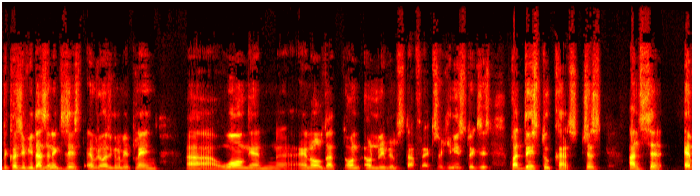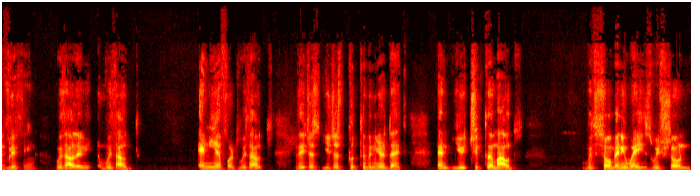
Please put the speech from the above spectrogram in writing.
because if he doesn't exist, everyone's going to be playing uh, Wong and uh, and all that on unrevealed stuff, right? So he needs to exist. But these two cards just answer everything without any without any effort. Without they just you just put them in your deck and you cheat them out with so many ways. We've shown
